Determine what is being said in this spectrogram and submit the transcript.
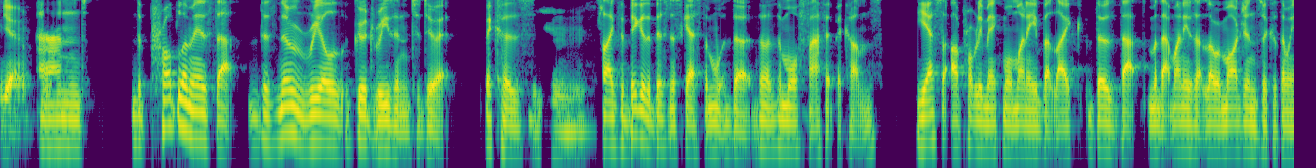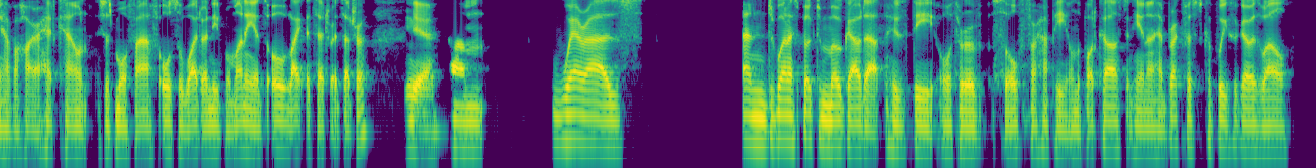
Yeah. And the problem is that there's no real good reason to do it because Mm. it's like the bigger the business gets, the more the, the, the more faff it becomes. Yes, I'll probably make more money, but like those that that money is at lower margins because then we have a higher headcount. It's just more faff. Also, why do I need more money? It's all like etc. cetera, et cetera. Yeah. Um, whereas, and when I spoke to Mo Gaudat, who's the author of Solve for Happy on the podcast, and he and I had breakfast a couple weeks ago as well,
